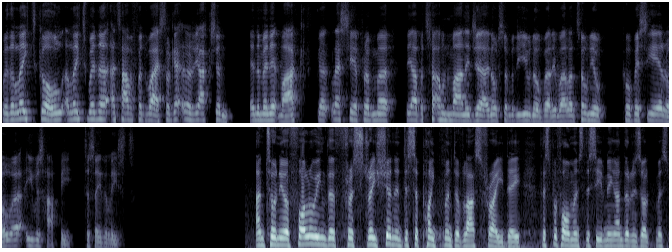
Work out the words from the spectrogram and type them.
with a late goal, a late winner at Haverfordwest. I'll get a reaction in a minute, Mark. Let's hear from uh, the Abertown manager. I know somebody you know very well, Antonio Corbisiero. Uh, he was happy, to say the least. Antonio, following the frustration and disappointment of last Friday, this performance this evening and the result must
